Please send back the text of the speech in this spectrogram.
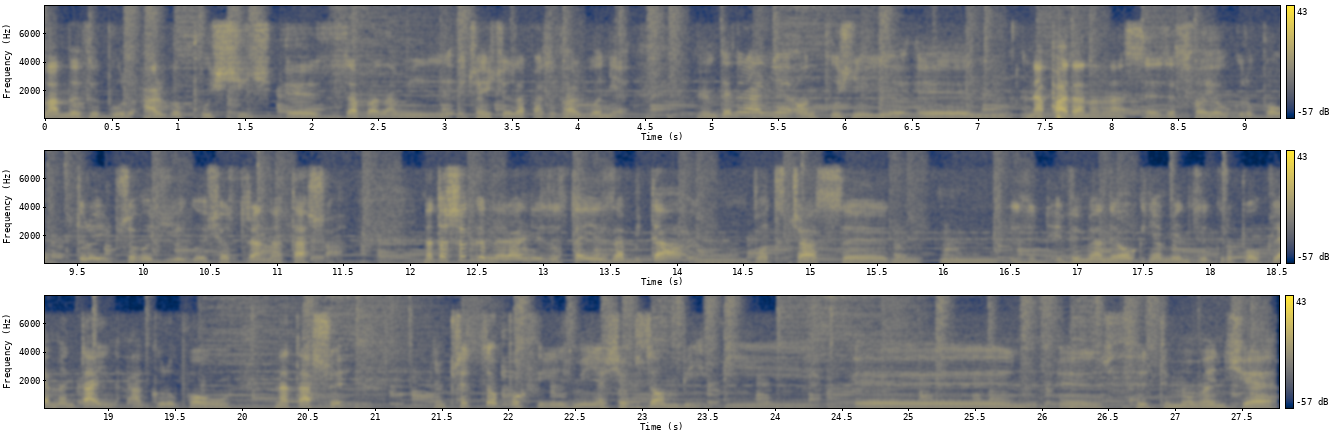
mamy wybór albo puścić y, z zapasami, częścią zapasów, albo nie. Generalnie on później y, napada na nas ze swoją grupą, której przewodzi jego siostra Natasza. Natasza generalnie zostaje zabita ym, podczas z- wymiany ognia między grupą Clementine a grupą Nataszy, przez co po chwili zmienia się w zombie i w tym momencie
